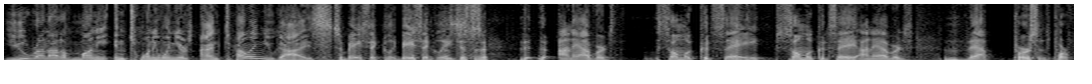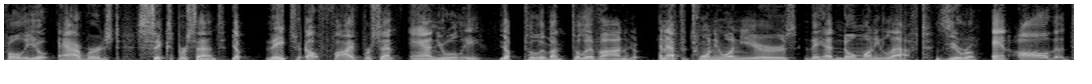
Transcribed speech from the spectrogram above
You run out of money in 21 years. I'm telling you guys. So basically, basically, yes. just a, the, the, on average, someone could say, someone could say, on average, that person's portfolio averaged 6%. Yep. They took out 5% annually. Yep, to live on. To live on. Yep. And after 21 years, they had no money left. Zero. And all that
